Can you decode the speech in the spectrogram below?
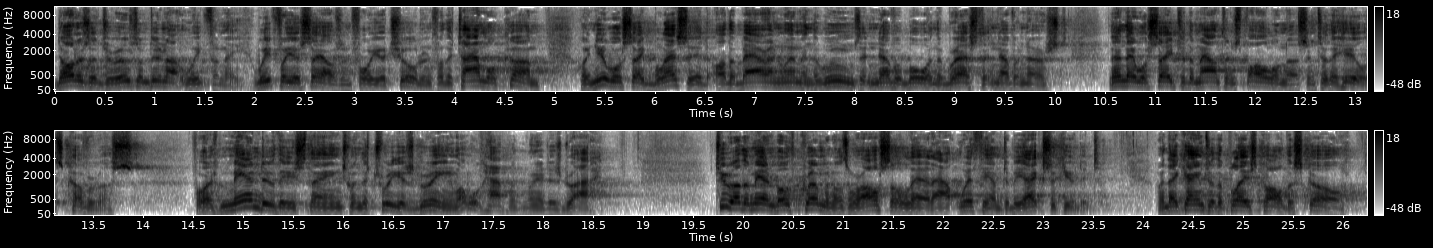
Daughters of Jerusalem, do not weep for me. Weep for yourselves and for your children, for the time will come when you will say, Blessed are the barren women, the wombs that never bore, and the breasts that never nursed. Then they will say to the mountains, Fall on us, and to the hills, cover us. For if men do these things when the tree is green, what will happen when it is dry? Two other men, both criminals, were also led out with him to be executed. When they came to the place called the skull,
